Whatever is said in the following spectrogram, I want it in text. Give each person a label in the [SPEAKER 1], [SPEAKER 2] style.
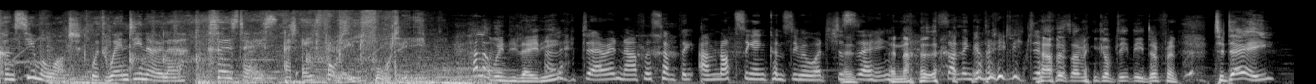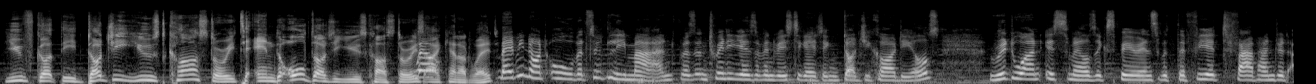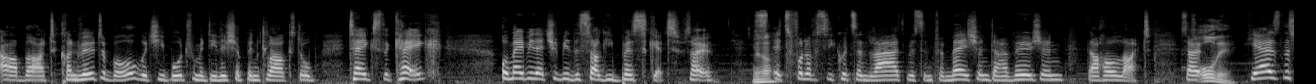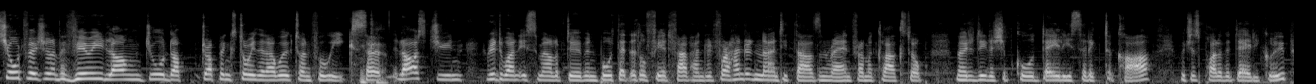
[SPEAKER 1] Consumer Watch with Wendy Knowler. Thursdays at 8.40.
[SPEAKER 2] 840.
[SPEAKER 3] Hello, Wendy lady.
[SPEAKER 4] Hello, Darren, now for something. I'm not singing Consumer Watch, just uh, saying.
[SPEAKER 3] Uh, and now-
[SPEAKER 4] something completely
[SPEAKER 3] Now
[SPEAKER 4] different.
[SPEAKER 3] for something completely different. Today, you've got the dodgy used car story to end all dodgy used car stories.
[SPEAKER 4] Well-
[SPEAKER 3] I cannot wait.
[SPEAKER 4] Maybe not all, but certainly mine, because in 20 years of investigating dodgy car deals, Ridwan Ismail's experience with the Fiat 500 Abarth convertible, which he bought from a dealership in Klerksdorp, takes the cake. Or maybe that should be the soggy biscuit. So
[SPEAKER 3] Yeah.
[SPEAKER 4] it's full of secrets and lies, misinformation, diversion, the whole lot. So
[SPEAKER 3] It's all there.
[SPEAKER 4] Here's the short version of a very long jaw dropping story that I worked on for weeks.
[SPEAKER 3] Okay.
[SPEAKER 4] So last June, Ridwan Ismail of Durban bought that little Fiat 500 for 190,000 Rand from a Klerksdorp motor dealership called Daily Selector Car, which is part of the Daily Group.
